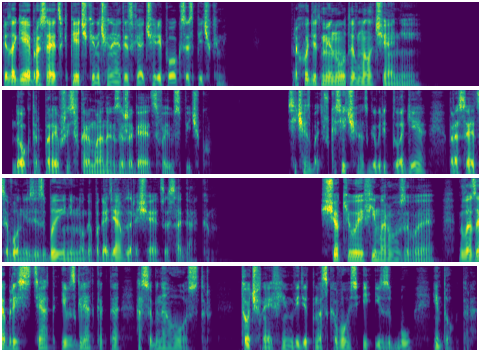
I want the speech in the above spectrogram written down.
Пелагея бросается к печке и начинает искать черепок со спичками. Проходит минута в молчании. Доктор, порывшись в карманах, зажигает свою спичку. «Сейчас, батюшка, сейчас», — говорит Пелагея, бросается вон из избы и, немного погодя, возвращается с огарком. Щеки у Ефима розовые, глаза блестят, и взгляд как-то особенно остр. Точно Ефим видит насквозь и избу, и доктора.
